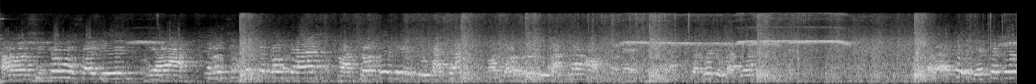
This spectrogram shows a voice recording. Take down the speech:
À, xin à, dạ, các bạn giải điền và các bạn giúp cho con ra và cho tôi được đủ bản thân và cho tôi đủ bản thân họ. Cho tôi đủ bản thân. Đấy, tôi sẽ cho tôi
